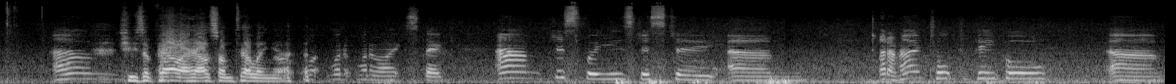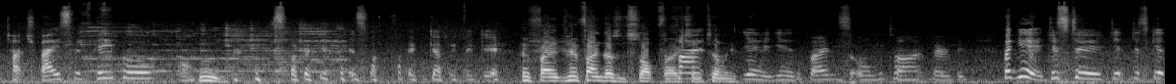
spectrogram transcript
Um, She's a powerhouse, I'm telling you. what, what, what do I expect? Um, just for you, just to, um, I don't know, talk to people, um, touch base with people. Oh, Mm. sorry, there's my phone going again. Her phone, her phone doesn't stop, folks. I'm phone- telling you. Yeah, yeah, the phone's all the time, very big. But yeah, just to just get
